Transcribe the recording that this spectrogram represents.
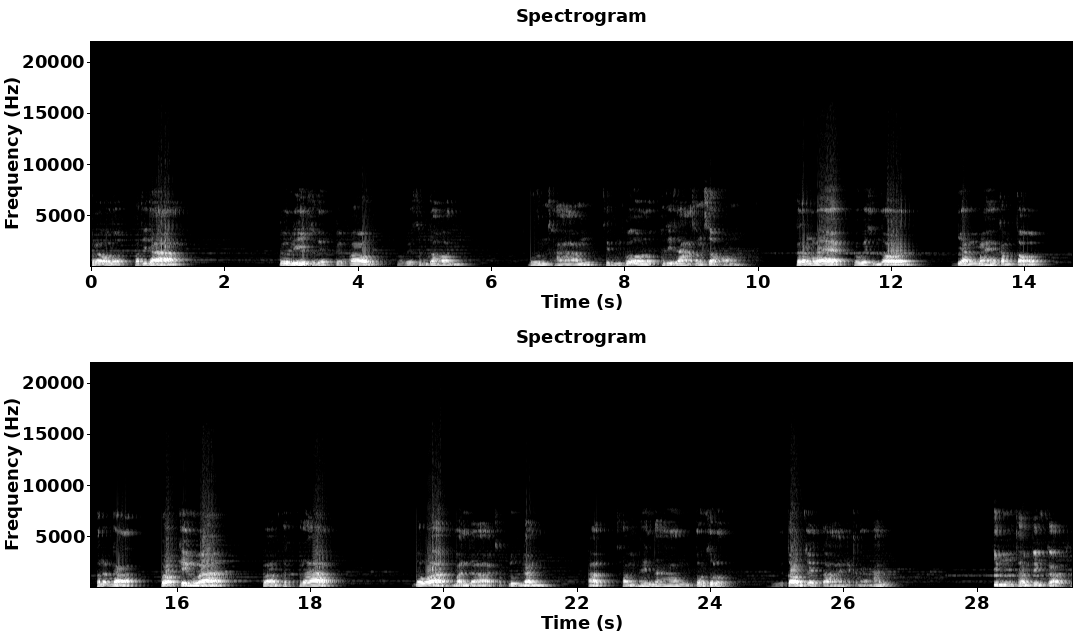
พระโอรสพระธิดา ก็รีบเสด็จไปเฝ้าพระเวสสันดรทูลถามถึงพระโอรสพระธิดาทั้งสอง ครั้งแรกพระเวสสันดร ยังไม่ให้คำตอบพระนางเพราะเกรงว่าความพัดพรากระหว่างมารดากับลูกนั้น อาจทำให้นางต้องสลบหรือตอมใจตายในขณะนั้น จึงทำเป็นกล่าวโท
